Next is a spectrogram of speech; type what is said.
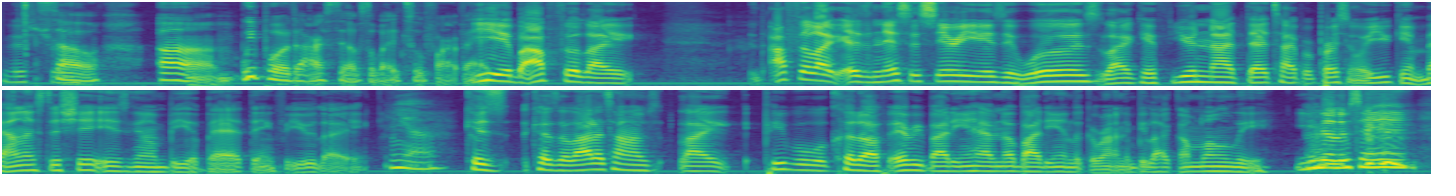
that's true. So, um, we pulled ourselves away too far back. Yeah, but I feel like I feel like as necessary as it was, like if you're not that type of person where you can balance the shit, it's gonna be a bad thing for you. Like, Yeah. cause, cause a lot of times, like people will cut off everybody and have nobody and look around and be like, I'm lonely. You know what I'm saying?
